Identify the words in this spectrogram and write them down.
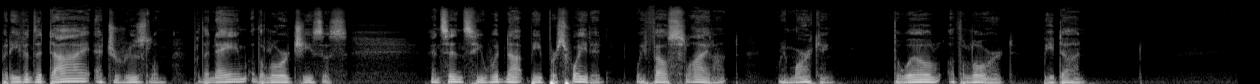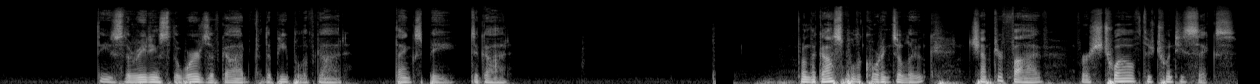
but even to die at Jerusalem for the name of the Lord Jesus. And since he would not be persuaded, we fell silent, remarking, The will of the Lord be done. These are the readings of the words of God for the people of God. Thanks be to God. From the Gospel according to Luke, chapter 5, verse 12 through 26.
